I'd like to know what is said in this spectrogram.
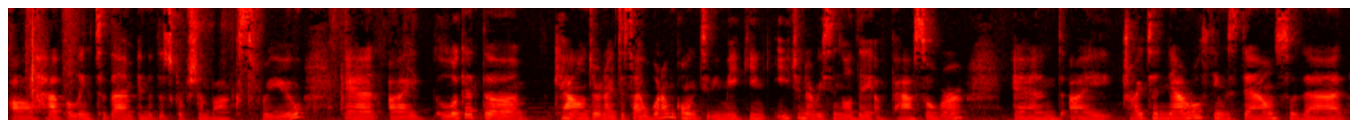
I'll have a link to them in the description box for you. And I look at the calendar and I decide what I'm going to be making each and every single day of Passover. And I try to narrow things down so that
